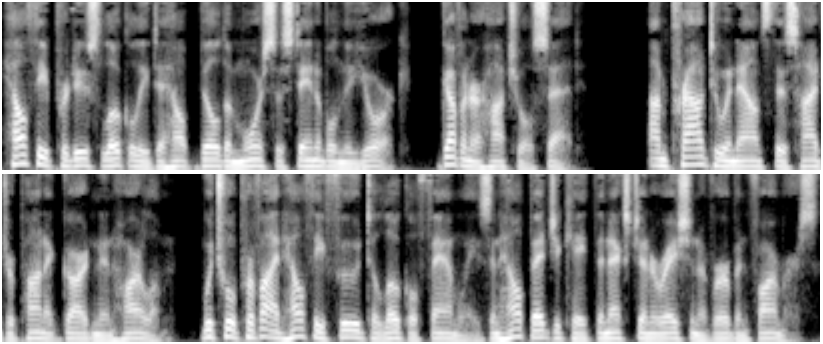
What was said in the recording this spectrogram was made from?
healthy produce locally to help build a more sustainable New York, Governor Hochul said. I'm proud to announce this hydroponic garden in Harlem, which will provide healthy food to local families and help educate the next generation of urban farmers.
